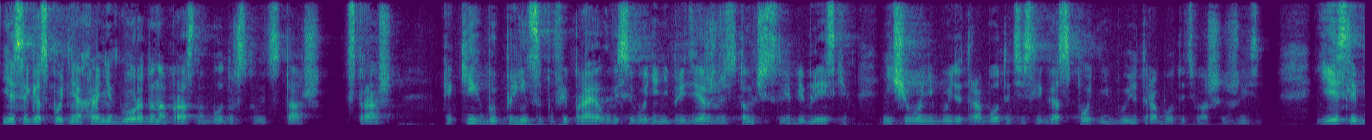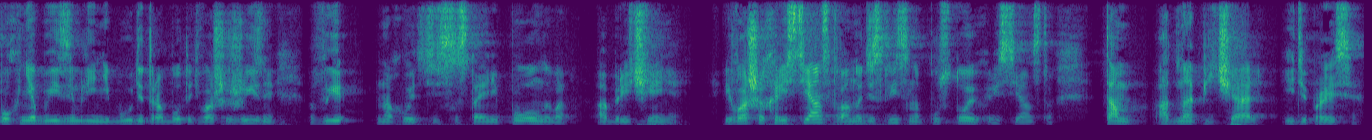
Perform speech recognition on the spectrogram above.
Если Господь не охранит города, напрасно бодрствует стаж, страж». Каких бы принципов и правил вы сегодня не придерживались, в том числе библейских, ничего не будет работать, если Господь не будет работать в вашей жизни. Если Бог неба и земли не будет работать в вашей жизни, вы находитесь в состоянии полного обречения. И ваше христианство, оно действительно пустое христианство. Там одна печаль и депрессия.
